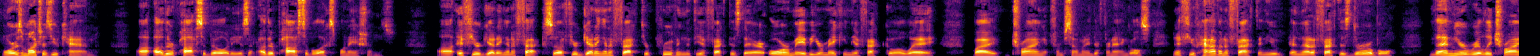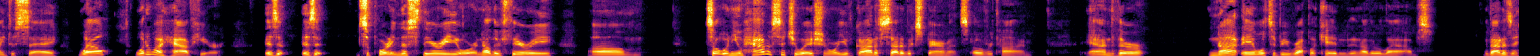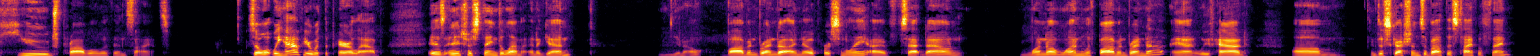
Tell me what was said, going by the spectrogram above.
or as much as you can, uh, other possibilities and other possible explanations. Uh, if you're getting an effect. So, if you're getting an effect, you're proving that the effect is there, or maybe you're making the effect go away by trying it from so many different angles. And if you have an effect and you and that effect is durable, then you're really trying to say, well, what do I have here? Is it is it supporting this theory or another theory? Um, so when you have a situation where you've got a set of experiments over time, and they're not able to be replicated in other labs, that is a huge problem within science. So what we have here with the PEAR Lab is an interesting dilemma. And again, you know, Bob and Brenda, I know personally. I've sat down one on one with Bob and Brenda, and we've had um, discussions about this type of thing.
